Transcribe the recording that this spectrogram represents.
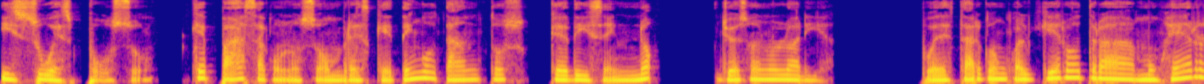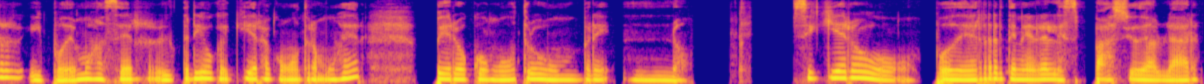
y su esposo. ¿Qué pasa con los hombres que tengo tantos que dicen, no, yo eso no lo haría? Puede estar con cualquier otra mujer y podemos hacer el trío que quiera con otra mujer, pero con otro hombre no si quiero poder tener el espacio de hablar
